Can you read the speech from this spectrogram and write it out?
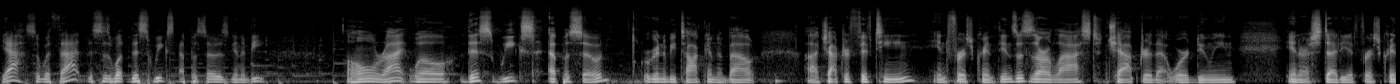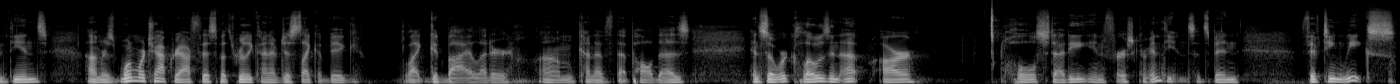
yeah, so with that, this is what this week's episode is going to be. All right, well, this week's episode, we're going to be talking about uh, chapter 15 in First Corinthians. This is our last chapter that we're doing in our study of First Corinthians. Um, there's one more chapter after this, but it's really kind of just like a big, like goodbye letter, um, kind of that Paul does. And so we're closing up our whole study in First Corinthians. It's been 15 weeks,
